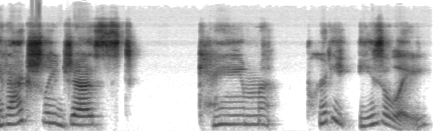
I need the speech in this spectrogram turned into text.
it actually just came pretty easily.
